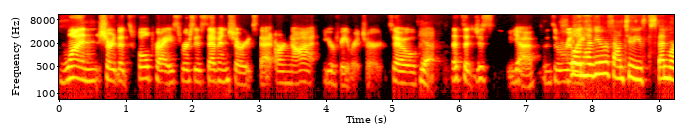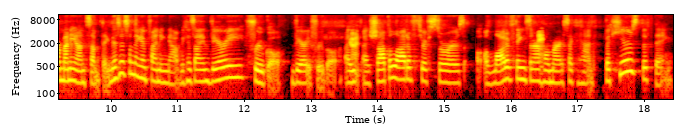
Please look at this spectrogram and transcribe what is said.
one shirt that's full price versus seven shirts that are not your favorite shirt? So yeah, that's a, just yeah it's a really well and have you ever found too you spend more money on something? This is something i'm finding now because i am very frugal very frugal. I, I shop a lot of thrift stores a lot of things in our home are secondhand. But here's the thing.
